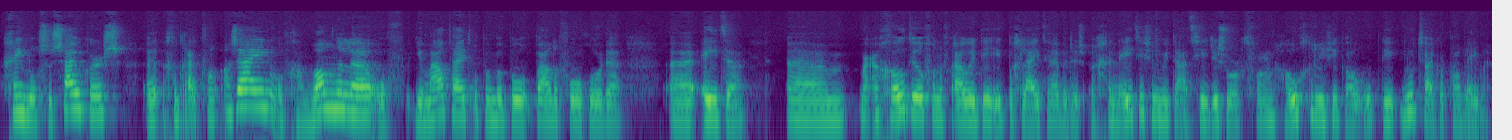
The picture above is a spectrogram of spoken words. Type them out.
geen losse suikers, uh, gebruik van azijn of gaan wandelen of je maaltijd op een bepaalde volgorde eten. Um, maar een groot deel van de vrouwen die ik begeleid hebben dus een genetische mutatie die zorgt voor een hoger risico op die bloedsuikerproblemen.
